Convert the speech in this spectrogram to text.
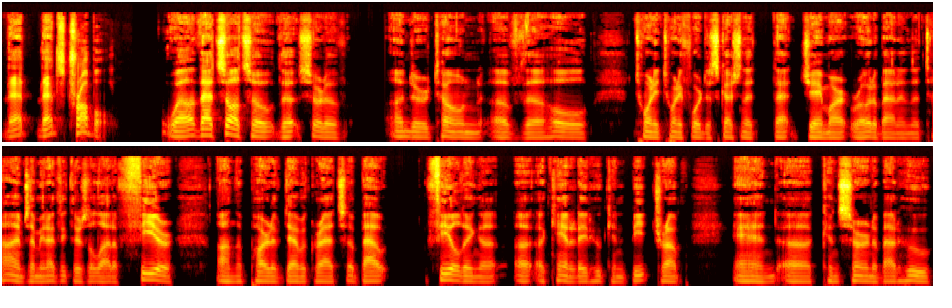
that that's trouble. Well, that's also the sort of undertone of the whole 2024 discussion that, that J. Mart wrote about in the Times. I mean, I think there's a lot of fear on the part of Democrats about fielding a, a, a candidate who can beat Trump and uh, concern about who,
